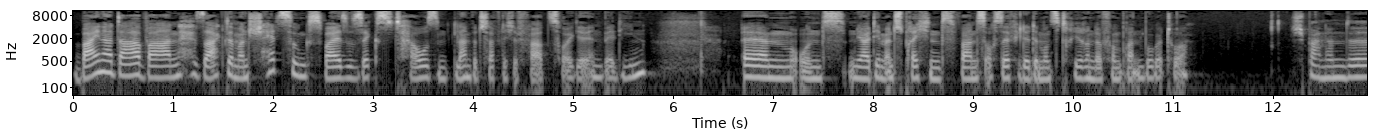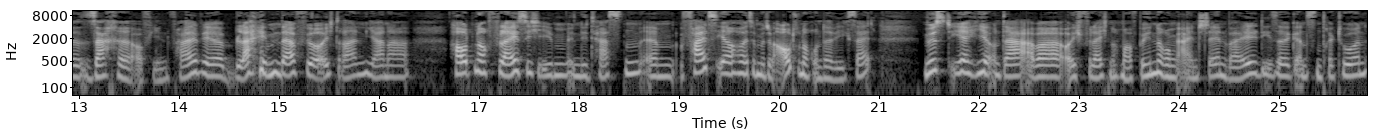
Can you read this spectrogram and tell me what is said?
beinahe da waren, sagte man schätzungsweise 6000 landwirtschaftliche Fahrzeuge in Berlin. Ähm, und ja, dementsprechend waren es auch sehr viele Demonstrierende vom Brandenburger Tor. Spannende Sache auf jeden Fall. Wir bleiben da für euch dran. Jana haut noch fleißig eben in die Tasten. Ähm, falls ihr heute mit dem Auto noch unterwegs seid, müsst ihr hier und da aber euch vielleicht nochmal auf Behinderung einstellen, weil diese ganzen Traktoren,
